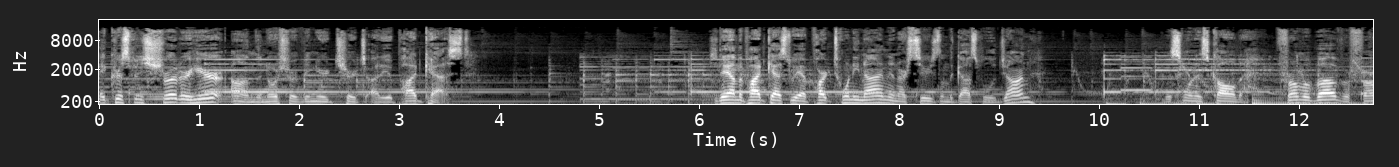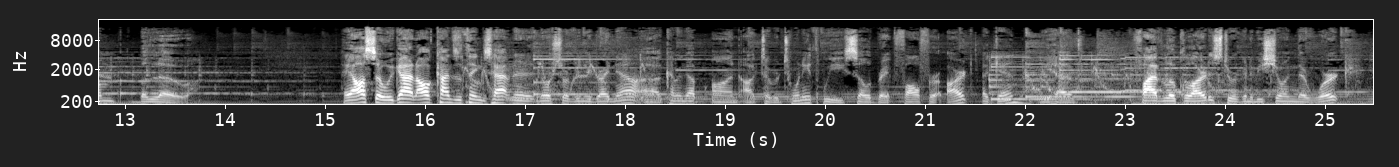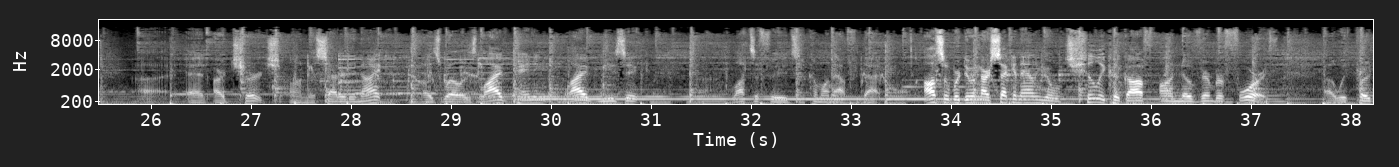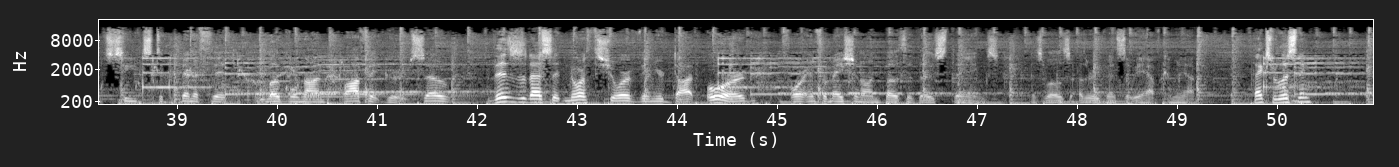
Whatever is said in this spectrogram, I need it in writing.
Hey, Crispin Schroeder here on the North Shore Vineyard Church audio podcast. Today on the podcast, we have part 29 in our series on the Gospel of John. This one is called From Above or From Below. Hey, also, we got all kinds of things happening at North Shore Vineyard right now. Uh, coming up on October 20th, we celebrate Fall for Art again. We have five local artists who are going to be showing their work at our church on a Saturday night, as well as live painting, live music, lots of food, so come on out for that. Also, we're doing our second annual chili cook off on November 4th uh, with proceeds to benefit local nonprofit groups. So visit us at northshorevineyard.org for information on both of those things, as well as other events that we have coming up. Thanks for listening.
